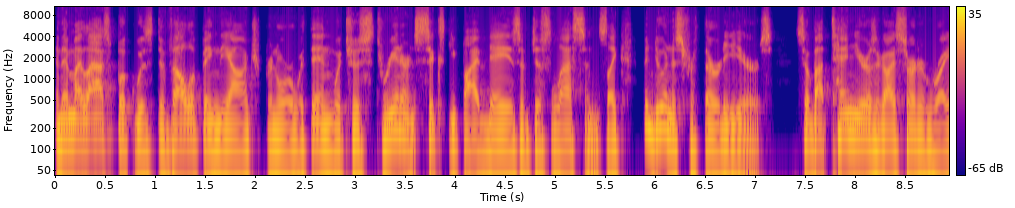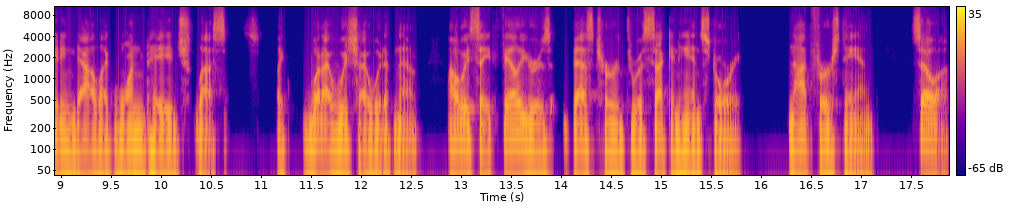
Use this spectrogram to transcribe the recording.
and then my last book was Developing the Entrepreneur Within, which is 365 days of just lessons. Like I've been doing this for 30 years. So about 10 years ago, I started writing down like one page lessons, like what I wish I would have known. I always say failure is best heard through a secondhand story, not firsthand. So,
